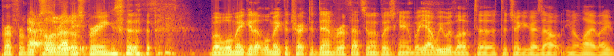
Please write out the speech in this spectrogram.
preferably Absolutely. Colorado Springs. but we'll make it. We'll make the trek to Denver if that's the only place you can go. But yeah, we would love to to check you guys out. You know, live. I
